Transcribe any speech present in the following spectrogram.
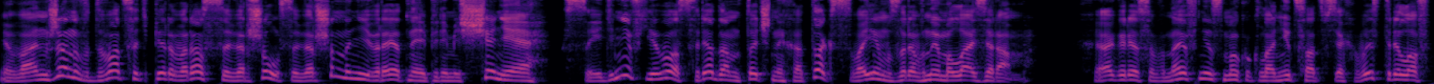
Ван Джен в 21 раз совершил совершенно невероятное перемещение, соединив его с рядом точных атак своим взрывным лазером. Хагрис вновь не смог уклониться от всех выстрелов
